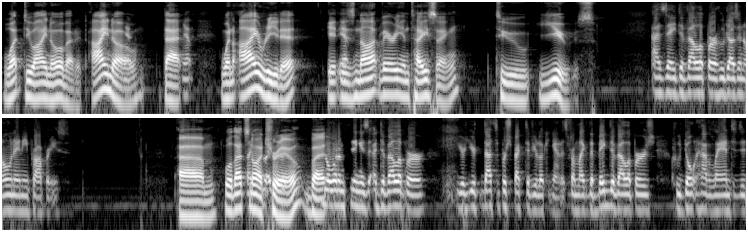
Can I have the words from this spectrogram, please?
What do I know about it? I know that Yep. when I read it, it is not very enticing to use. As a developer who doesn't own any properties. Um, well, that's Like- not like- true, but no, what I'm saying is a developer. You're, you're, that's the perspective you're looking at. It's from like the big developers who don't have land to, de-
